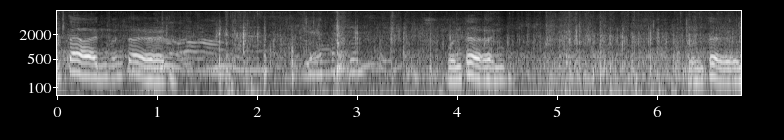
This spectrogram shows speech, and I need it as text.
Punten, punten. Punten. Punten.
